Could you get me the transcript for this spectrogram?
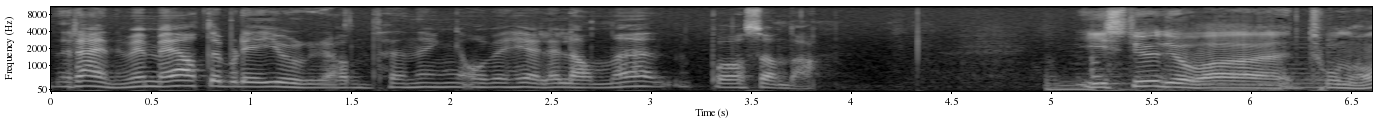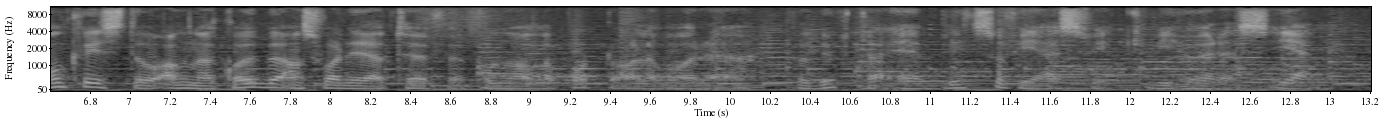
regner vi med at det blir julegrantenning over hele landet på søndag. I studio var Tone Holmquist og Agnar Korbe, ansvarlig redaktør for Kommunal Rapport, og alle våre produkter er Britt Sofie Hesvik. Vi høres igjen.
